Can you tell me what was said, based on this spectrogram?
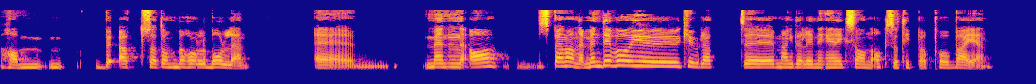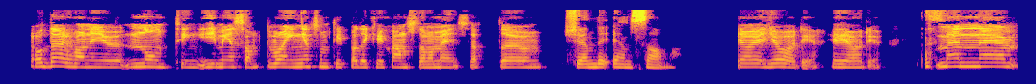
ha, att, så att de behåller bollen. Eh, men ja, spännande. Men det var ju kul att eh, Magdalena Eriksson också tippar på Bayern. Och där har ni ju någonting gemensamt. Det var ingen som tippade Kristianstad med mig. Så att, uh... Känn dig ensam. Ja, jag gör det. Jag gör det. Men eh,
